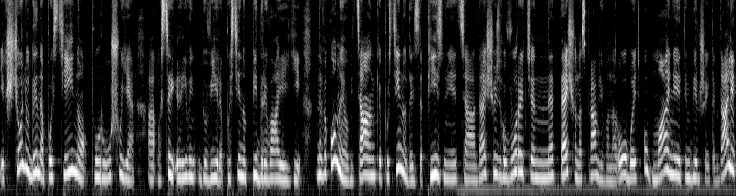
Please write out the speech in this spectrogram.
Якщо людина постійно порушує ось цей рівень довіри, постійно підриває її, не виконує обіцянки, постійно десь запізнюється, да, щось говорить не те, що насправді вона робить, обманює тим більше і так далі,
